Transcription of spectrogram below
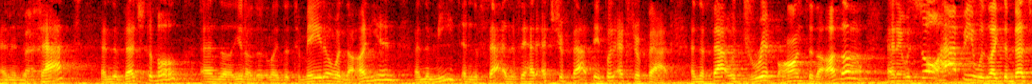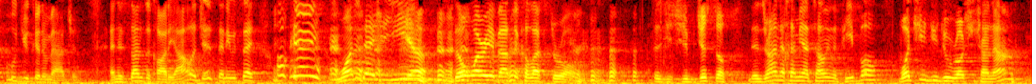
and then the fat and the vegetable and the you know the, like the tomato and the onion and the meat and the fat. And if they had extra fat they'd put extra fat. And the fat would drip onto the other and it was so happy. It was like the best food you could imagine. And his son's a cardiologist. And he would say okay one day a year don't worry about the cholesterol. Says you should just so Ezra Nehemiah telling the people what should you do Rosh Hashanah?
